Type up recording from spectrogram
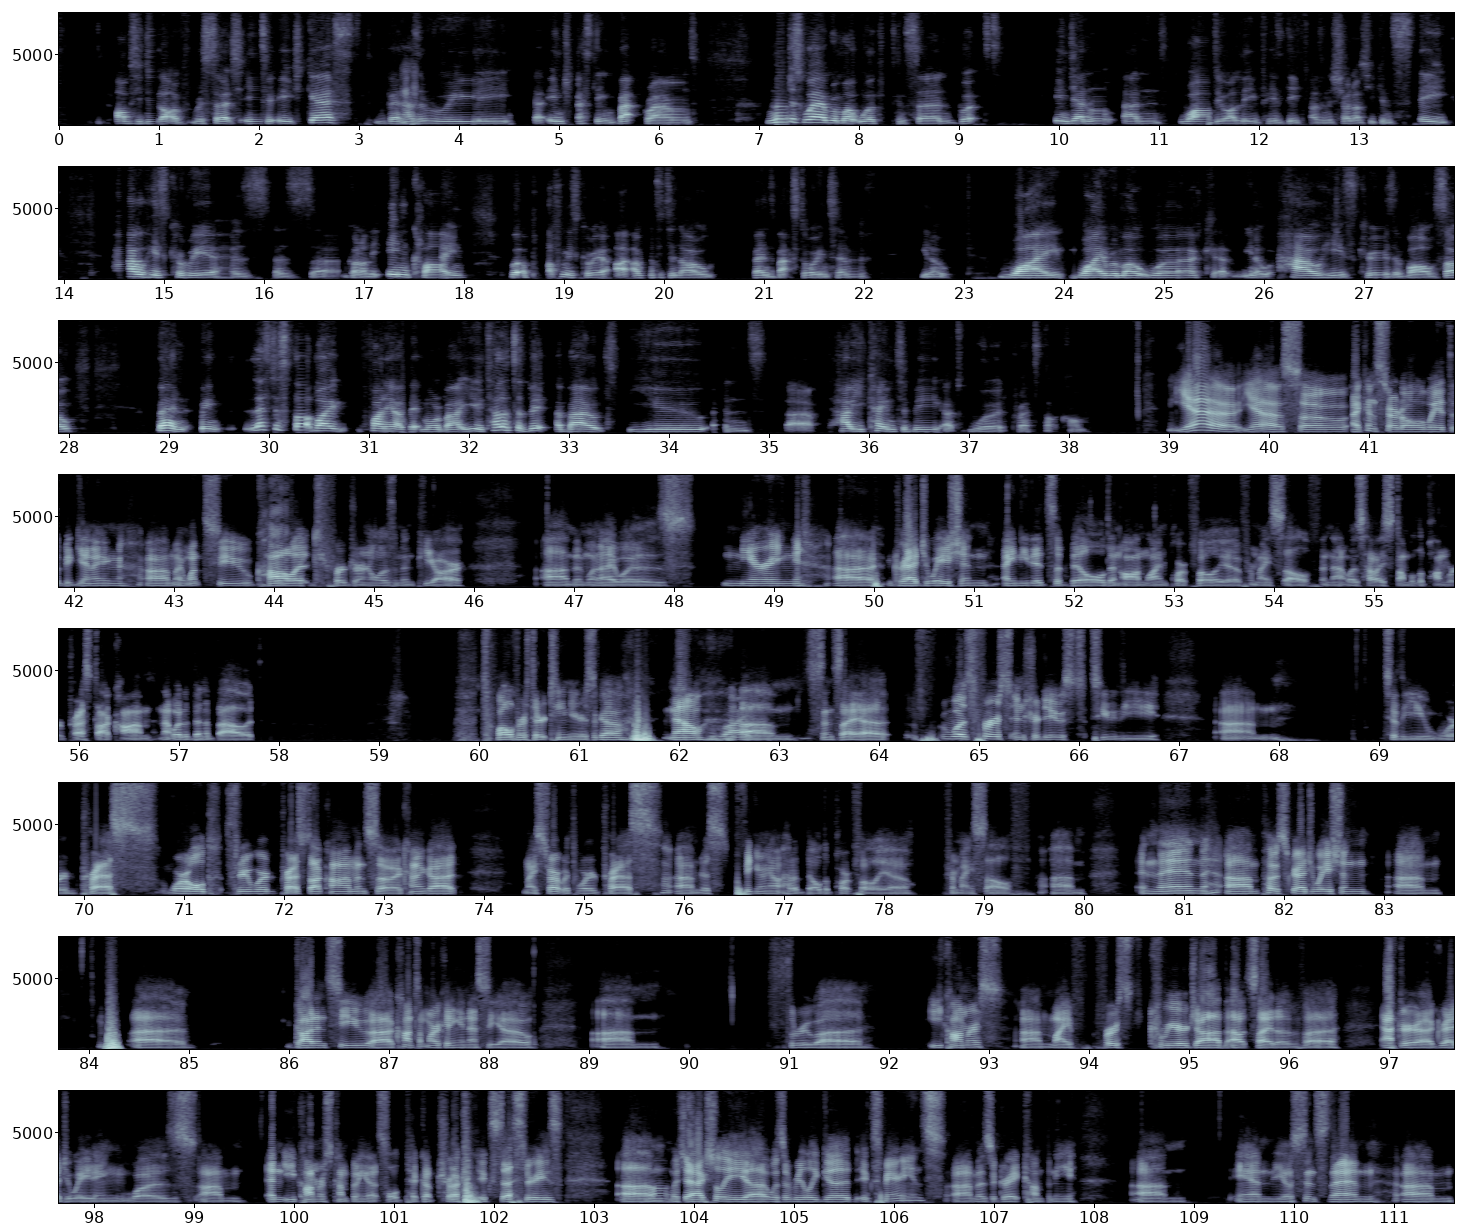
obviously did a lot of research into each guest. Ben has a really uh, interesting background, not just where remote work is concerned, but in general. And what I'll do, I'll leave his details in the show notes. You can see how his career has has uh, gone on the incline. But apart from his career, I, I, wanted to know Ben's backstory in terms of, you know, why why remote work, uh, you know, how his career has evolved. So, Ben, I mean, let's just start by finding out a bit more about you. Tell us a bit about you and uh, how you came to be at WordPress.com. Yeah, yeah. So I can start all the way at the beginning. Um, I went to college for journalism and PR. Um, and when I was nearing uh, graduation, I needed to build an online portfolio for myself. And that was how I stumbled upon WordPress.com. And that would have been about 12 or 13 years ago now, right. um, since I uh, was first introduced to the. Um, to the WordPress world through WordPress.com, and so I kind of got my start with WordPress, um, just figuring out how to build a portfolio for myself. Um, and then um, post graduation, um, uh, got into uh, content marketing and SEO um, through uh, e-commerce. Um, my first career job outside of uh, after uh, graduating was um, an e-commerce company that sold pickup truck accessories, um, wow. which actually uh, was a really good experience. Um, was a great company, um, and you know since then, um,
